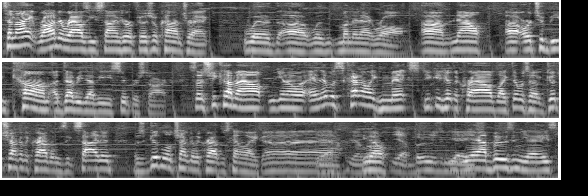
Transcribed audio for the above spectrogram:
tonight, Ronda Rousey signed her official contract with uh, with Monday Night Raw. Um, now, uh, or to become a WWE superstar. So she come out, you know, and it was kind of like mixed. You could hear the crowd. Like there was a good chunk of the crowd that was excited. There was a good little chunk of the crowd that was kind of like, uh, yeah, yeah, you know, yeah, booze and yays. yeah, boos and yays.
